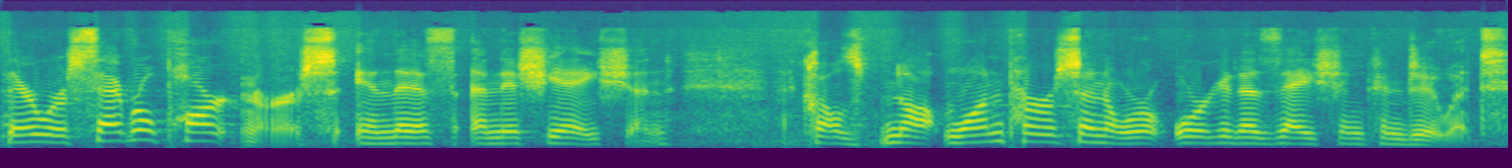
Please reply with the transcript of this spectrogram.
There were several partners in this initiation because not one person or organization can do it.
